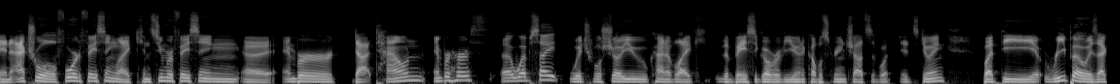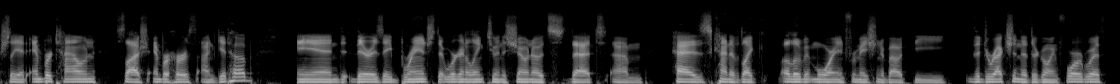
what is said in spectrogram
an actual forward facing like consumer facing uh, ember dot ember.town emberhearth uh, website which will show you kind of like the basic overview and a couple screenshots of what it's doing but the repo is actually at embertown slash emberhearth on github and there is a branch that we're going to link to in the show notes that um, has kind of like a little bit more information about the the direction that they're going forward with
